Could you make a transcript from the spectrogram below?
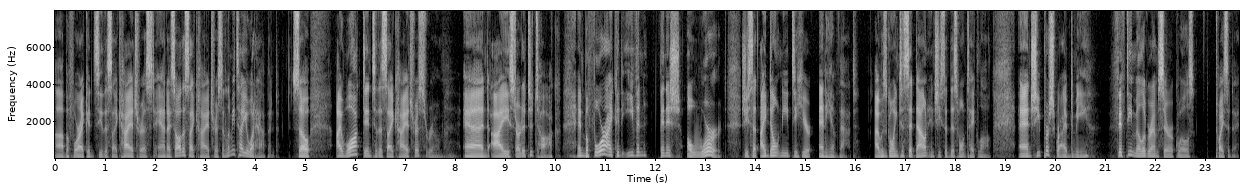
uh, before I could see the psychiatrist. And I saw the psychiatrist, and let me tell you what happened. So, I walked into the psychiatrist's room, And I started to talk. And before I could even finish a word, she said, I don't need to hear any of that. I was going to sit down, and she said, This won't take long. And she prescribed me 50 milligram Seroquels twice a day.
